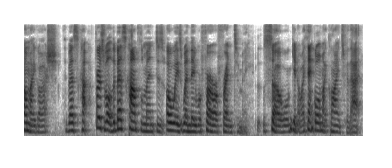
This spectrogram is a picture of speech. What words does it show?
Oh my gosh. The best com- First of all, the best compliment is always when they refer a friend to me. So, you know, I thank all my clients for that.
